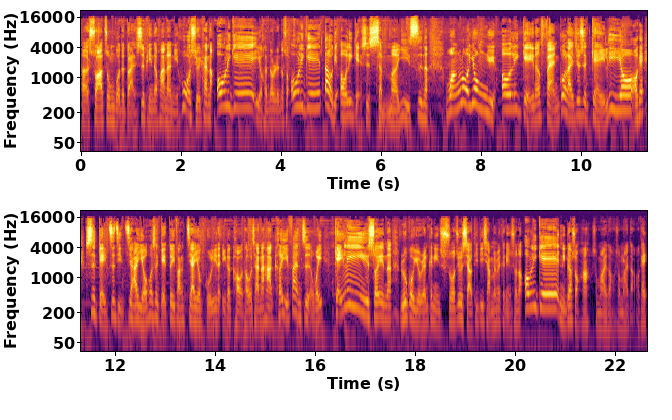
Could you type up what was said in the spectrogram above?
呃刷中国的短视频的话呢，你或许会看到欧利给，有很多人都说欧利给，到底欧利给是什么意思呢？网络用语欧利给呢，反过来就是给力哟，OK，是给自己加油或是给对方加油鼓励的一个口头禅呢哈，可以泛指为给力。所以呢，如果有人跟你说，就是小弟弟小妹妹跟你说呢，欧利给，你不要说哈什么来的什么来的，OK，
